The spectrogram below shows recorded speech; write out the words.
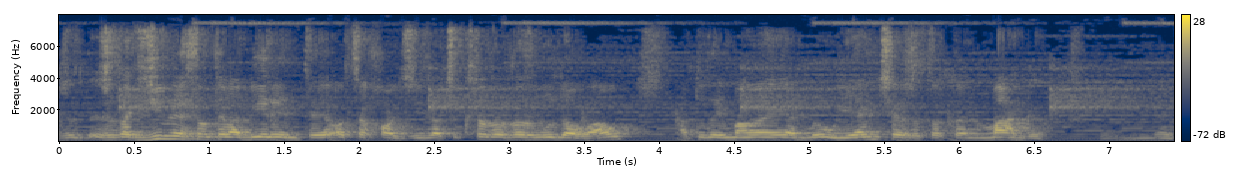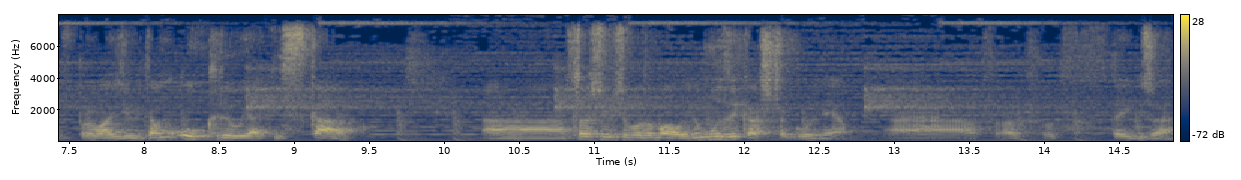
że, że tak dziwne są te labirynty, o co chodzi, dlaczego kto to, to zbudował, a tutaj mamy jakby ujęcie, że to ten mag wprowadził i tam ukrył jakiś skarb. A, mi się podobało i muzyka szczególnie w, w, w, tej grze.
